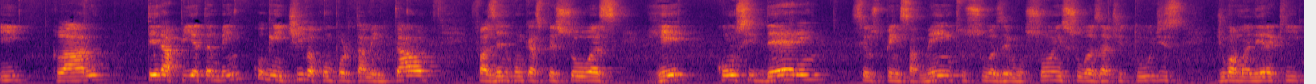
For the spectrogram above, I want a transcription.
e, claro, terapia também cognitiva comportamental, fazendo com que as pessoas reconsiderem seus pensamentos, suas emoções, suas atitudes de uma maneira que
